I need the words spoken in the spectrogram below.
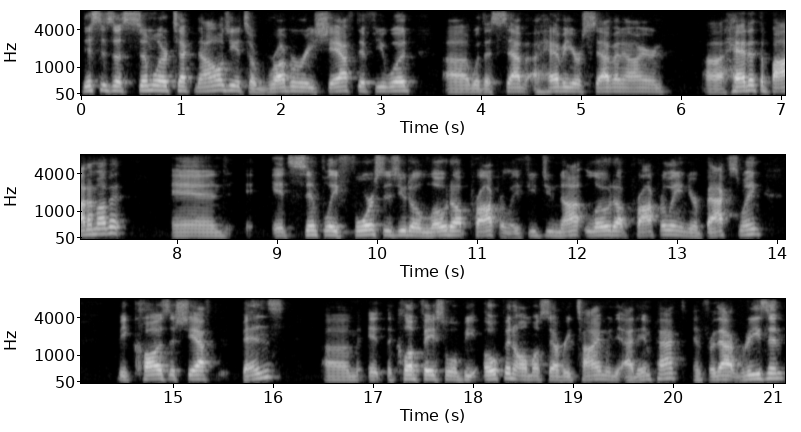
This is a similar technology. It's a rubbery shaft, if you would, uh, with a seven, a heavier seven iron uh, head at the bottom of it, and it simply forces you to load up properly. If you do not load up properly in your backswing, because the shaft bends, um, it, the club face will be open almost every time when you, at impact, and for that reason,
